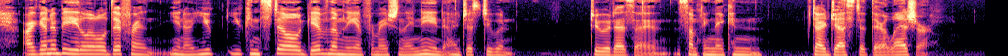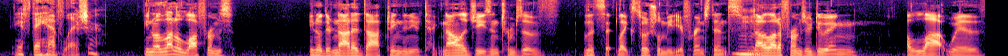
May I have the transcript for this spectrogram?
are going to be a little different. You know, you you can still give them the information they need. I just do it do it as a something they can digest at their leisure, if they have leisure. you know, a lot of law firms, you know, they're not adopting the new technologies in terms of, let's say, like social media, for instance. Mm-hmm. Not a lot of firms are doing a lot with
